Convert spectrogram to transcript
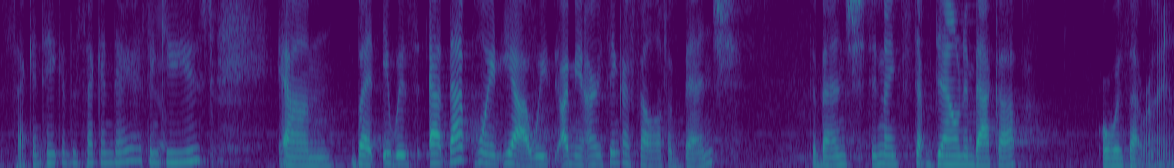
second take of the second day, I think you used. Um, but it was at that point, yeah. We, I mean, I think I fell off a bench. The bench. Didn't I step down and back up? Or was that Ryan?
